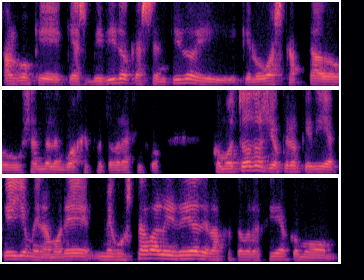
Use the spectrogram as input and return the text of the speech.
algo que, que, has vivido, que has sentido y que luego has captado usando lenguaje fotográfico. Como todos, yo creo que vi aquello, me enamoré, me gustaba la idea de la fotografía como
